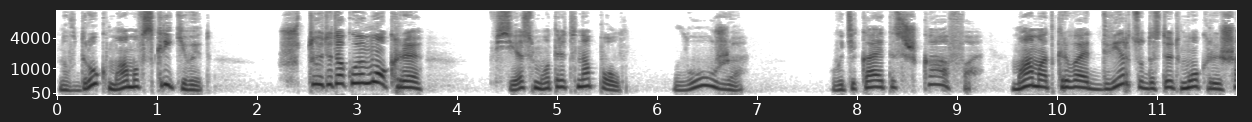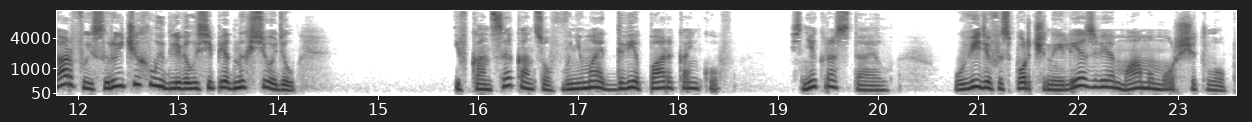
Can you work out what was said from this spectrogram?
Но вдруг мама вскрикивает. «Что это такое мокрое?» Все смотрят на пол. Лужа. Вытекает из шкафа. Мама открывает дверцу, достает мокрые шарфы и сырые чехлы для велосипедных седел. И в конце концов вынимает две пары коньков. Снег растаял. Увидев испорченные лезвия, мама морщит лоб.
